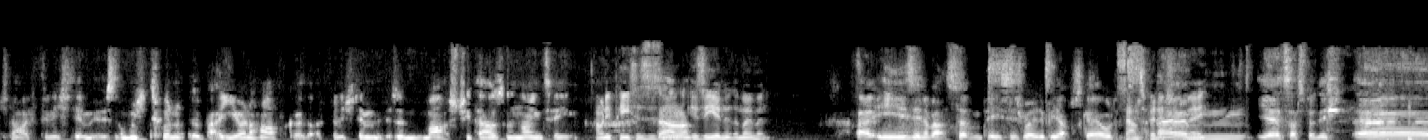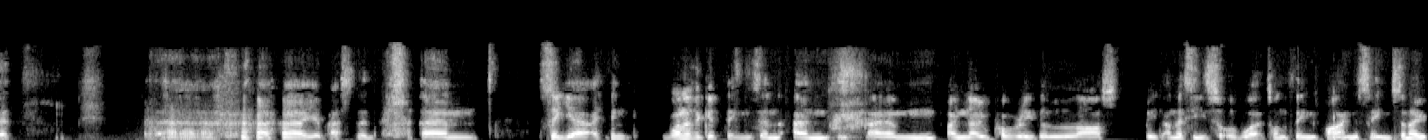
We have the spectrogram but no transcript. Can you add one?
do you know, I finished him. It was almost two about a year and a half ago that I finished him. It was in March 2019. How many pieces is Down. he, is he in at the moment? Uh, he is in about seven pieces, ready to be upscaled. Sounds finished to me. um, Yes, that's finished. Uh, uh, you bastard. Um, so yeah, I think one of the good things, and and um, I know probably the last big, unless he's sort of worked on things behind the scenes. I know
